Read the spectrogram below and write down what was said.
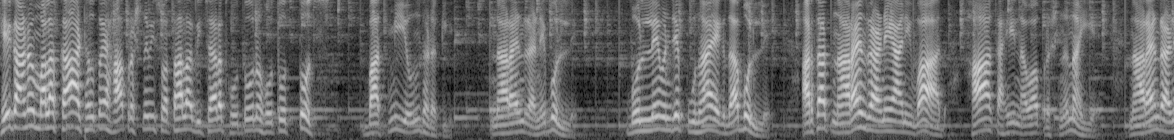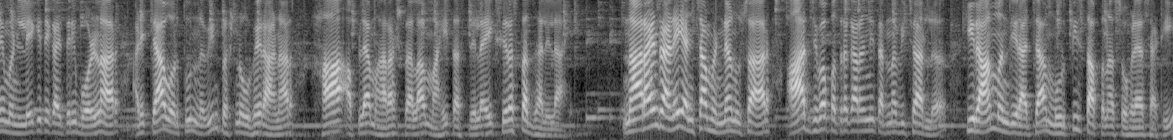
हे गाणं मला का आठवतंय हा प्रश्न मी स्वतःला विचारत होतो न होतो तोच. बातमी येऊन धडकली. नारायण राणे बोलले. बोलले म्हणजे पुन्हा एकदा बोलले. अर्थात नारायण राणे आणि वाद हा काही नवा प्रश्न नाही आहे नारायण राणे म्हणले की ते काहीतरी बोलणार आणि त्यावरतून नवीन प्रश्न उभे राहणार हा आपल्या महाराष्ट्राला माहीत असलेला एक शिरस्ताच झालेला आहे. नारायण राणे यांच्या म्हणण्यानुसार आज जेव्हा पत्रकारांनी त्यांना विचारलं की राम मंदिराच्या मूर्ती स्थापना सोहळ्यासाठी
